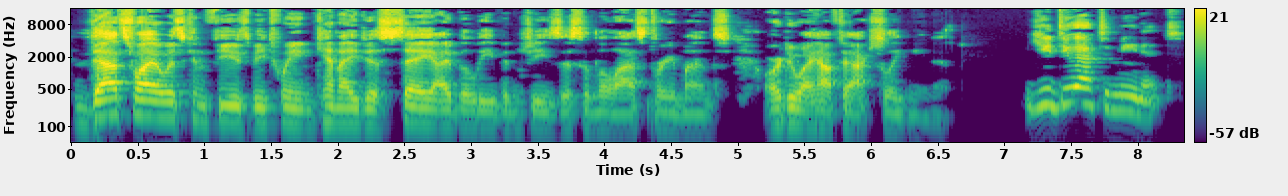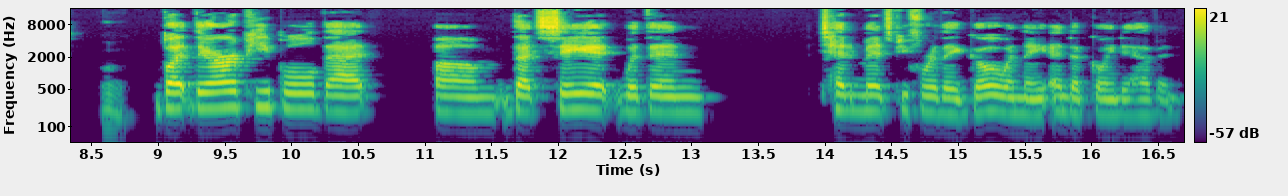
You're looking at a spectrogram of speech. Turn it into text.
That's why I was confused between can I just say I believe in Jesus in the last three months or do I have to actually mean it? You do have to mean it. Hmm. But there are people that um that say it within 10 minutes before they go and they end up going to heaven.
